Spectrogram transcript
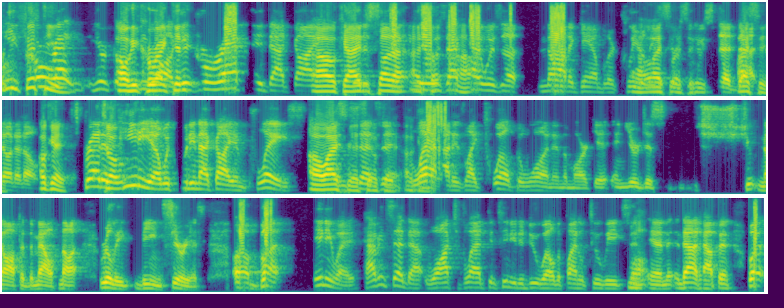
50 he 50. correct. Oh, he corrected wrong. it? He corrected that guy. Oh, okay, I just saw that. I saw- that uh, guy was a not a gambler. Clearly, Oh, I see, I person who said I that. No, no, no. Okay. So, Spreadopedia was putting that guy in place. oh, I and see. I see. says Okay. that okay. Vlad is like 12 to 1 in the market, and you're just shooting off at the mouth, not really being serious. Uh, but anyway, having said that, watch Vlad continue to do well the final two weeks, and, Well- and, and that happened. But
